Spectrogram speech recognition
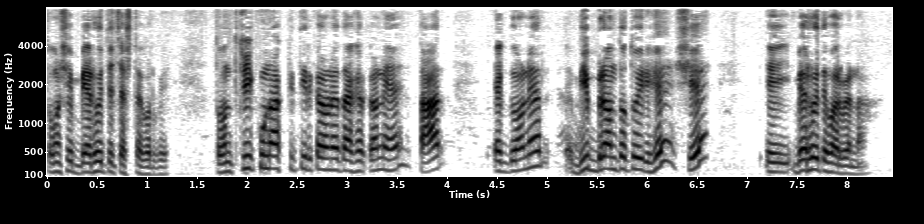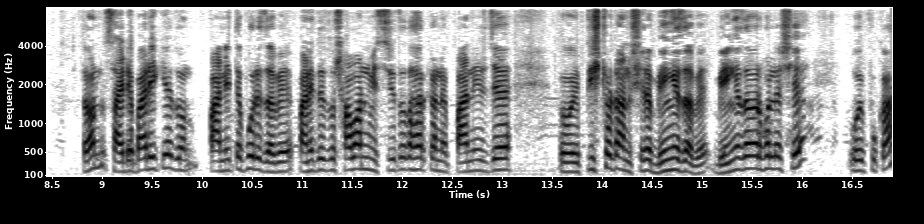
তখন সে বের হইতে চেষ্টা করবে। তখন ত্রিকোণ আকৃতির কারণে থাকার কারণে তার এক ধরনের বিভ্রান্ত তৈরি হয়ে সে এই বের হইতে পারবে না। তখন সাইডে বাড়িকে যখন পানিতে পড়ে যাবে, পানিতে তো সাবান মিশ্রিত থাকার কারণে পানির যে ওই পৃষ্ঠটান সেটা ভেঙে যাবে। ভেঙে যাওয়ার ফলে সে ওই পোকা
